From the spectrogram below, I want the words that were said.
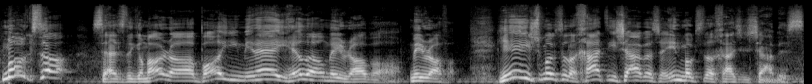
Muksa. Says the Gemara, Ba'i minei Hillel meirava. Meirava. Yesh muksa Shabbos or in muksa Shabbos.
